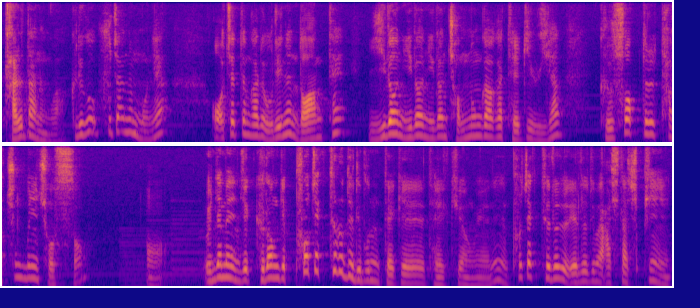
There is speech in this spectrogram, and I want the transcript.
다르다는 거야. 그리고 후자는 뭐냐? 어쨌든 간에 우리는 너한테 이런 이런 이런 전문가가 되기 위한 그 수업들을 다 충분히 줬어. 어. 왜냐면 이제 그런 게 프로젝트로 driven 되게 될 경우에는 프로젝트를 예를 들면 아시다시피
